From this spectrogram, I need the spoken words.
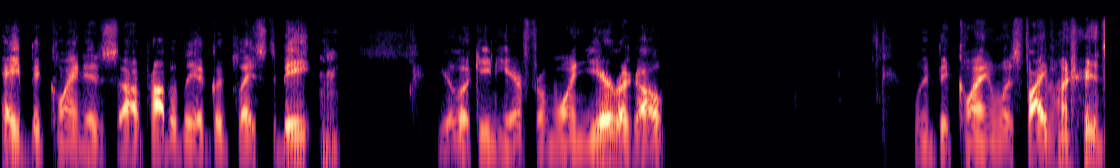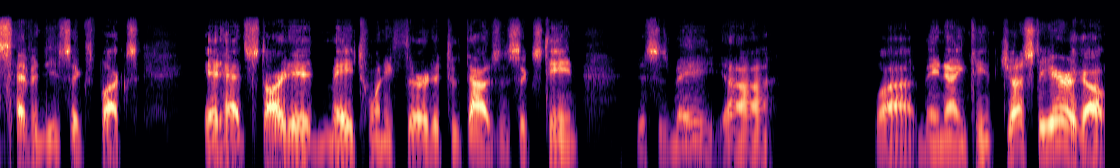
hey, Bitcoin is uh, probably a good place to be. you're looking here from one year ago when Bitcoin was 576 bucks. It had started May 23rd of 2016. This is May, uh, what, May 19th, just a year ago.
